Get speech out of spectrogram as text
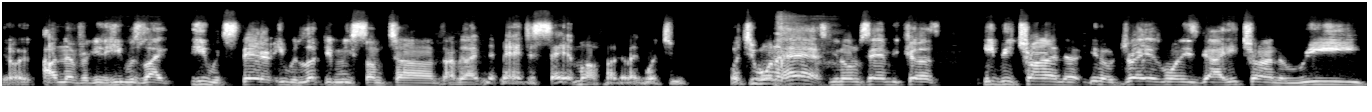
You know, I'll never forget. He was like, he would stare. He would look at me sometimes. I'd be like, "Man, just say it, motherfucker. Like, what you, what you want to ask? You know what I'm saying? Because he be trying to, you know, Dre is one of these guys. He trying to read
